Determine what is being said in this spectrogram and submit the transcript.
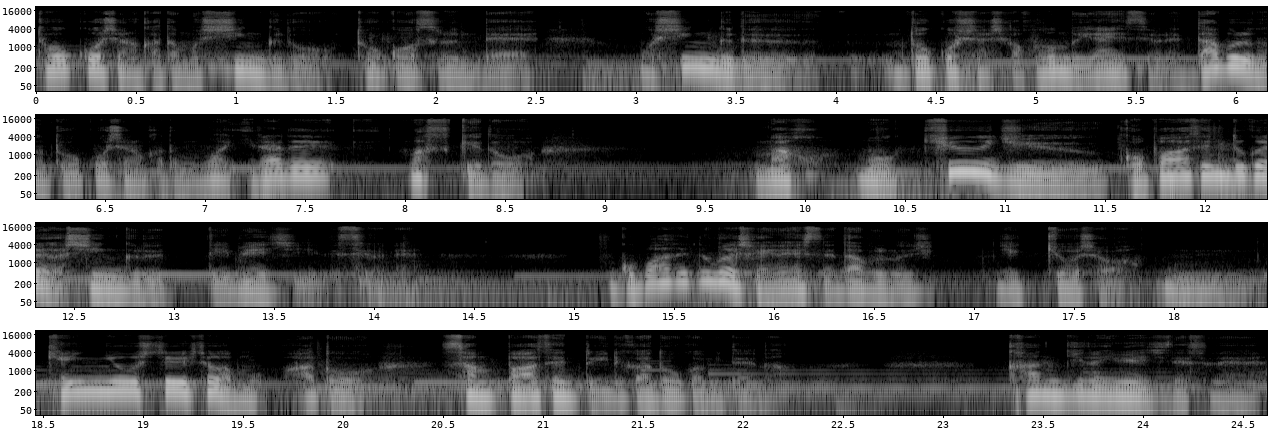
投稿者の方もシングルを投稿するんで、もうシングルの投稿者しかほとんどいないですよね。ダブルの投稿者の方もまあいられますけど、まあ、もう95%ぐらいがシングルってイメージですよね。5%ぐらいしかいないですね、ダブルの実況者は。うん。兼用してる人がもう、あと3%いるかどうかみたいな感じのイメージですね。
